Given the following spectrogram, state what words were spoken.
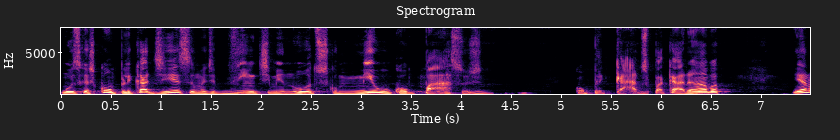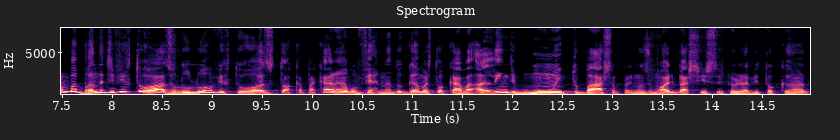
músicas complicadíssimas, de 20 minutos, com mil compassos complicados pra caramba. E era uma banda de virtuosos. O Lulu é um virtuoso, toca pra caramba. O Fernando Gamas tocava, além de muito baixo, para um dos maiores baixistas que eu já vi tocando,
